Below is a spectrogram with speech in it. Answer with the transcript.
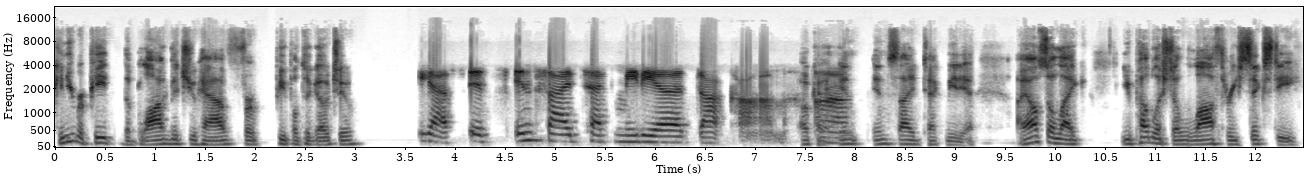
Can you repeat the blog that you have for people to go to? Yes, it's insidetechmedia.com. Okay, um, in, Inside Tech Media. I also like you published a Law 360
